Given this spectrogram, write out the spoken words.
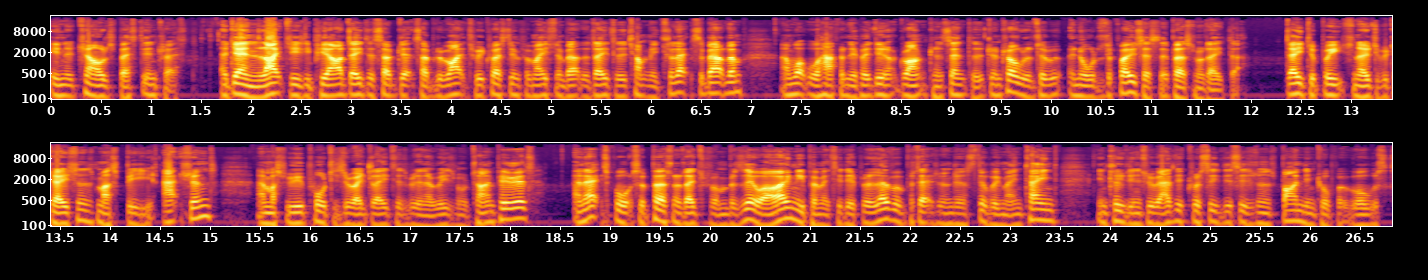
in the child's best interest. Again, like GDPR, data subjects have the right to request information about the data the company collects about them and what will happen if they do not grant consent to the controller to, in order to process their personal data. Data breach notifications must be actioned and must be reported to regulators within a reasonable time period. And exports of personal data from Brazil are only permitted if the level of protection can still be maintained, including through adequacy decisions, binding corporate rules,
